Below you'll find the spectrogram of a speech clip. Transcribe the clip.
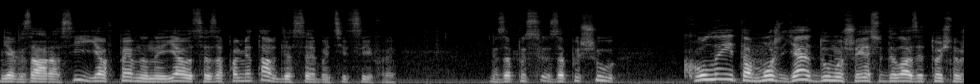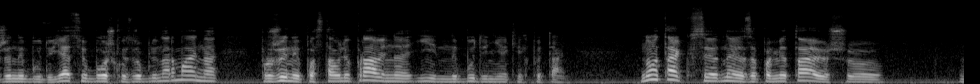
як зараз, і я впевнений, я оце запам'ятав для себе ці цифри. Запису, запишу. Коли там може. Я думаю, що я сюди лазити точно вже не буду. Я цю бошку зроблю нормально, пружини поставлю правильно і не буде ніяких питань. Ну а так все одно я запам'ятаю, що е,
